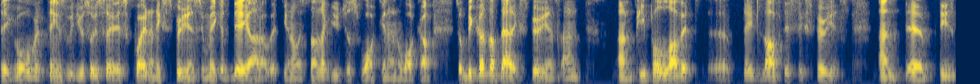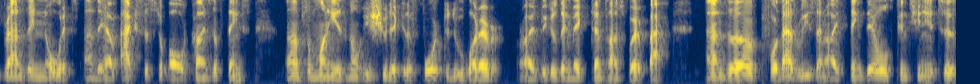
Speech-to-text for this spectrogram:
they go over things with you. So it's a, it's quite an experience you make a day out of it you know? It's not like you just walk in and walk out. So because of that experience and and people love it uh, they love this experience. And uh, these brands they know it and they have access to all kinds of things. Um, so money is no issue. They could afford to do whatever right? Because they make 10 times where back. And uh, for that reason i think they will continue to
